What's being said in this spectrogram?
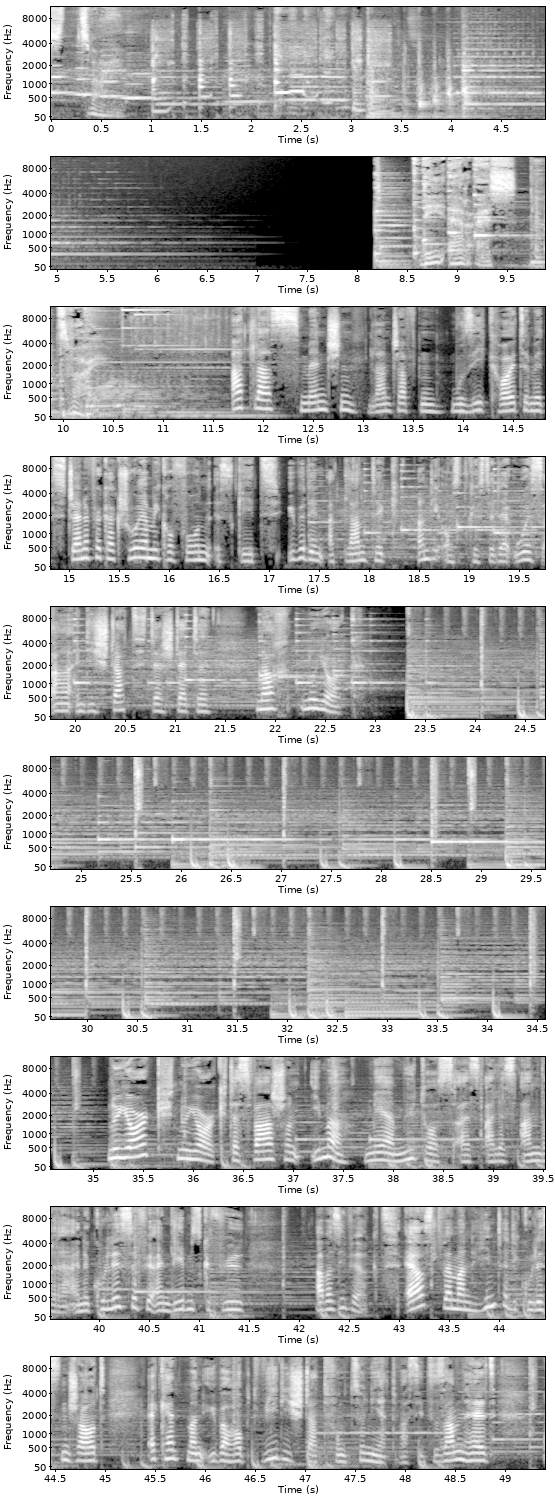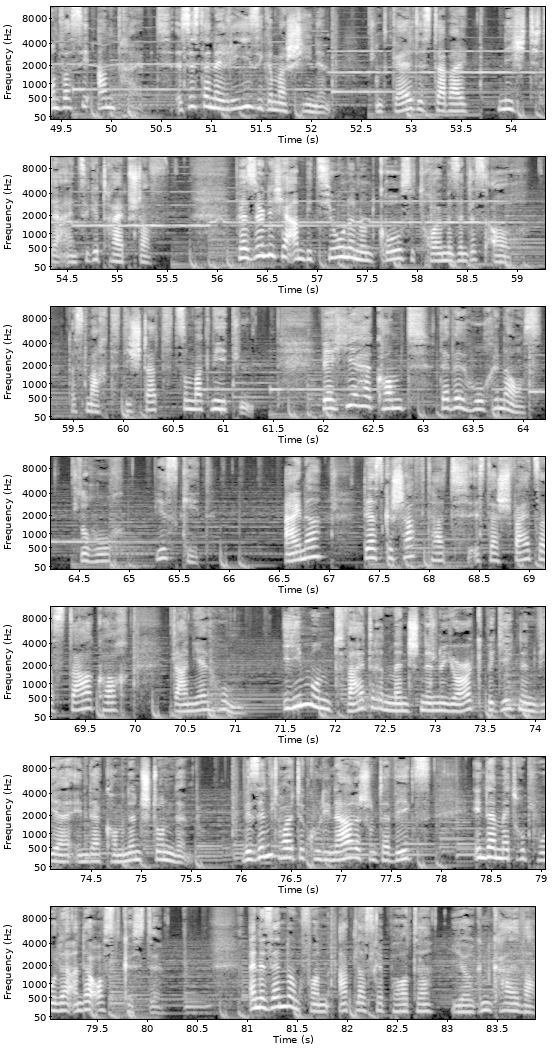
DRS 2. DRS 2. Atlas, Menschen, Landschaften, Musik heute mit Jennifer Kakshuri am Mikrofon. Es geht über den Atlantik an die Ostküste der USA in die Stadt der Städte nach New York. New York, New York, das war schon immer mehr Mythos als alles andere. Eine Kulisse für ein Lebensgefühl, aber sie wirkt. Erst wenn man hinter die Kulissen schaut, erkennt man überhaupt, wie die Stadt funktioniert, was sie zusammenhält und was sie antreibt. Es ist eine riesige Maschine und Geld ist dabei nicht der einzige Treibstoff. Persönliche Ambitionen und große Träume sind es auch. Das macht die Stadt zum Magneten. Wer hierher kommt, der will hoch hinaus. So hoch, wie es geht. Einer, der es geschafft hat, ist der Schweizer Starkoch Daniel Humm. Ihm und weiteren Menschen in New York begegnen wir in der kommenden Stunde. Wir sind heute kulinarisch unterwegs in der Metropole an der Ostküste. Eine Sendung von Atlas-Reporter Jürgen Kalver.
